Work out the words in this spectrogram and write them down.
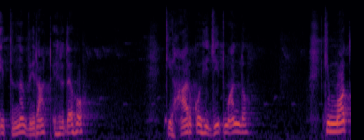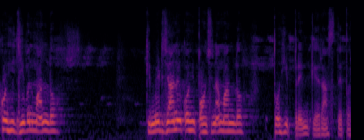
इतना विराट हृदय हो कि हार को ही जीत मान लो, कि मौत को ही जीवन मान लो, कि मिट जाने को ही पहुँचना मान लो तो ही प्रेम के रास्ते पर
